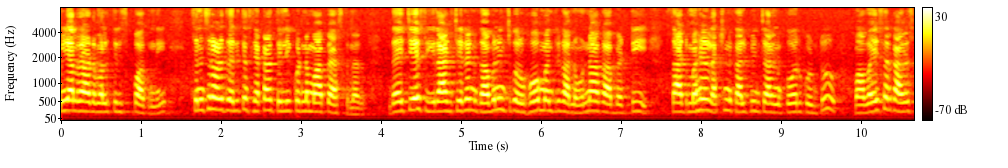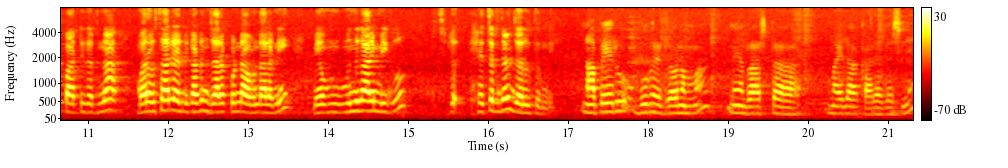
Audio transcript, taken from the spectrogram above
మీడియాలు రావడం వల్ల తెలిసిపోతుంది. చిన్న చిన్న వాళ్ళు జరిగితే అసలు ఎక్కడ తెలియకుండా మాపేస్తున్నారు. దయచేసి ఇలాంటి చర్యలను గమనించుకొని హోంమంత్రి గారు ఉన్నావు కాబట్టి సాటి మహిళల రక్షణ కల్పించాలని కోరుకుంటూ మా వైఎస్ఆర్ కాంగ్రెస్ పార్టీ తరఫున మరొకసారి రెండు ఘటన జరగకుండా ఉండాలని మేము ముందుగానే మీకు హెచ్చరించడం జరుగుతుంది. నా పేరు భూమిరెడ్డి రవణమ్మ. నేను రాష్ట్ర మహిళా కార్యదర్శిని.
